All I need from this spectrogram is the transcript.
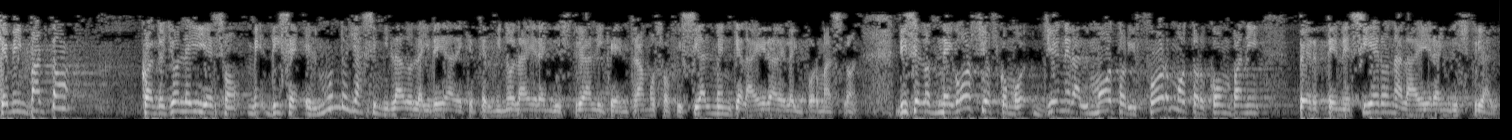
que me impactó cuando yo leí eso, dice, el mundo ya ha asimilado la idea de que terminó la era industrial y que entramos oficialmente a la era de la información. Dice, los negocios como General Motor y Ford Motor Company pertenecieron a la era industrial.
